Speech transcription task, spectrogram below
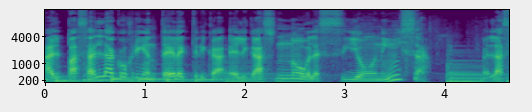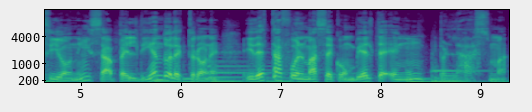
al pasar la corriente eléctrica, el gas noble se ioniza perdiendo electrones, y de esta forma se convierte en un plasma.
